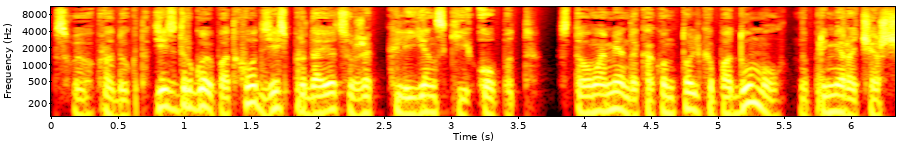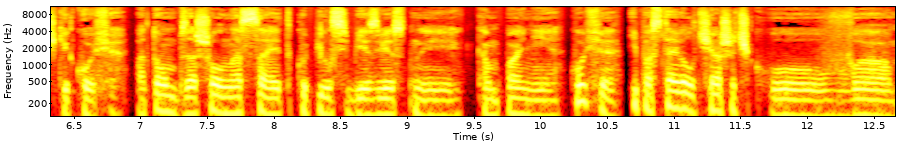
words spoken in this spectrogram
своего продукта. Здесь другой подход, здесь продается уже клиентский опыт. С того момента, как он только подумал, например, о чашечке кофе, потом зашел на сайт, купил себе известные компании кофе и поставил чашечку в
